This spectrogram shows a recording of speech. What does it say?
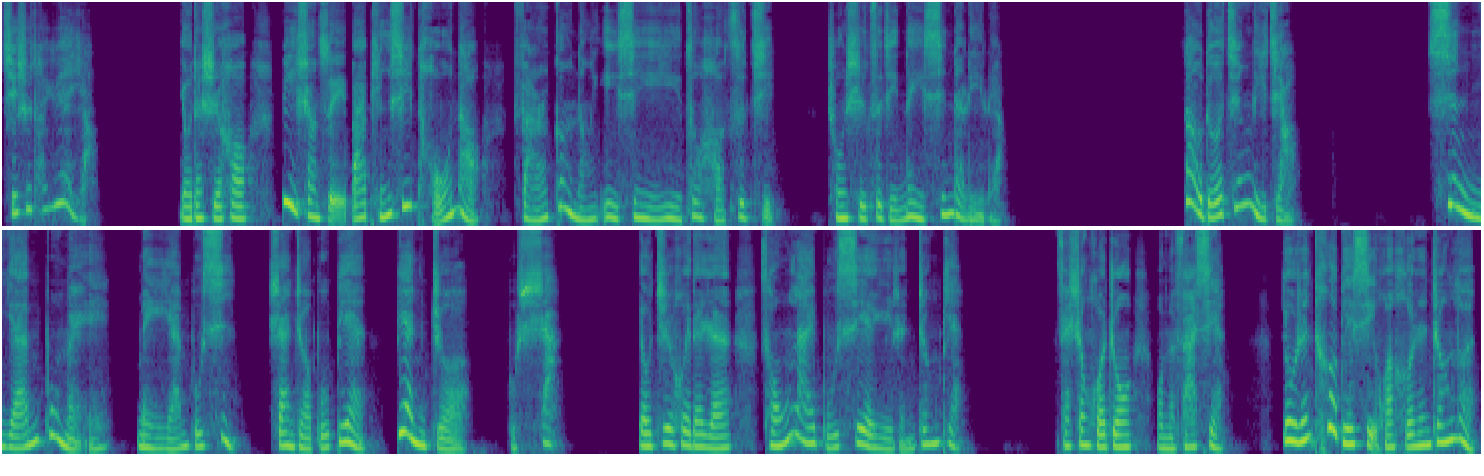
其实它越痒。有的时候，闭上嘴巴，平息头脑，反而更能一心一意做好自己，充实自己内心的力量。《道德经》里讲：“信言不美，美言不信；善者不辩，辩者不善。”有智慧的人从来不屑与人争辩。在生活中，我们发现，有人特别喜欢和人争论。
